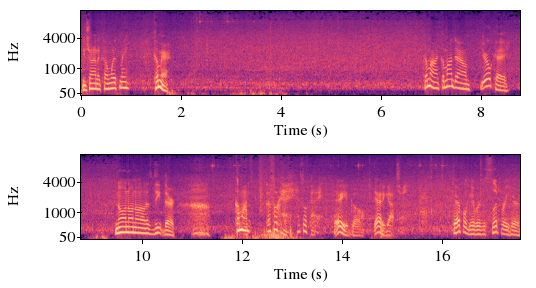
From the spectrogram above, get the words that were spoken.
You trying to come with me? Come here. Come on, come on down. You're okay. No, no, no, no, that's deep there. Come on. That's okay. It's okay. There you go. Daddy got you. Careful, Gibbers. It's slippery here.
